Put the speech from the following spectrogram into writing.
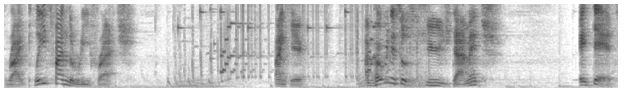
Right, please find the refresh. Thank you. I'm hoping this does huge damage. It did.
